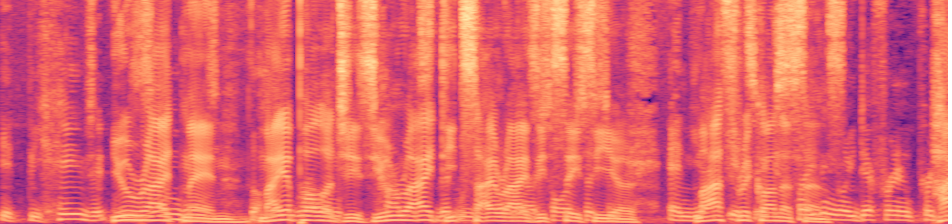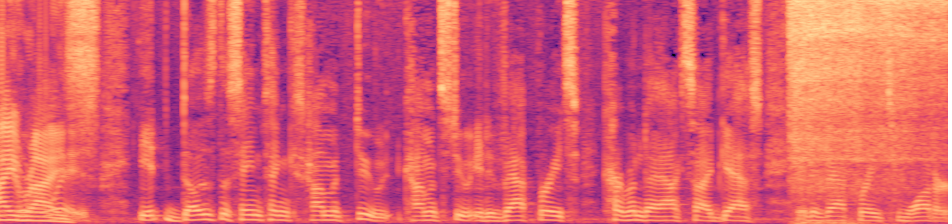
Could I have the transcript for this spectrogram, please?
It behaves. It You're right, man. My apologies. You're right. It's we have in HiRISE. our It says system, here. And yet Mass it's reconnaissance. different in HiRISE. ways. It does the same thing comets do. Comets do. It evaporates carbon dioxide gas. It evaporates water.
